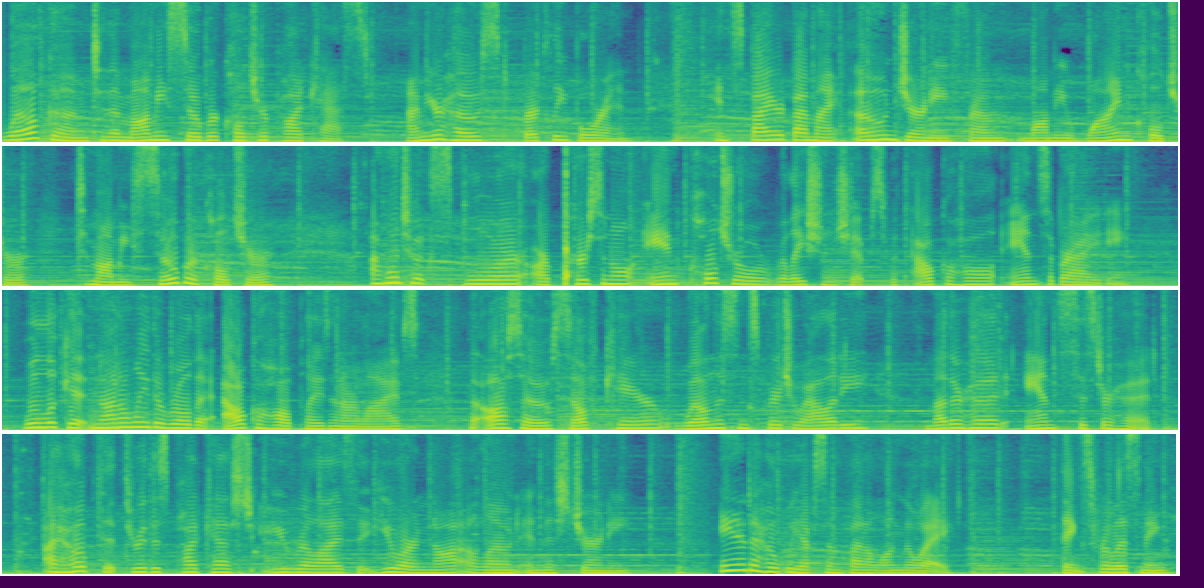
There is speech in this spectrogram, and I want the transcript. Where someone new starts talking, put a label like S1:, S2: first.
S1: Welcome to the Mommy Sober Culture Podcast. I'm your host, Berkeley Boren. Inspired by my own journey from mommy wine culture to mommy sober culture, I want to explore our personal and cultural relationships with alcohol and sobriety. We'll look at not only the role that alcohol plays in our lives, but also self care, wellness and spirituality, motherhood, and sisterhood. I hope that through this podcast, you realize that you are not alone in this journey. And I hope we have some fun along the way. Thanks for listening.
